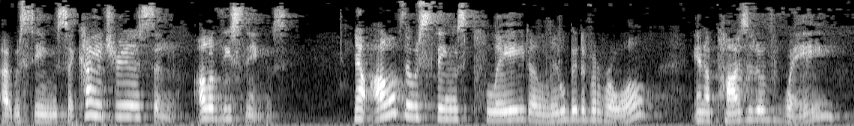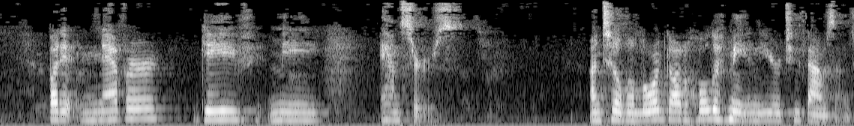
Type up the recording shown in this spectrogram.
I was seeing psychiatrists and all of these things. Now, all of those things played a little bit of a role in a positive way, but it never gave me answers until the Lord got a hold of me in the year 2000.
